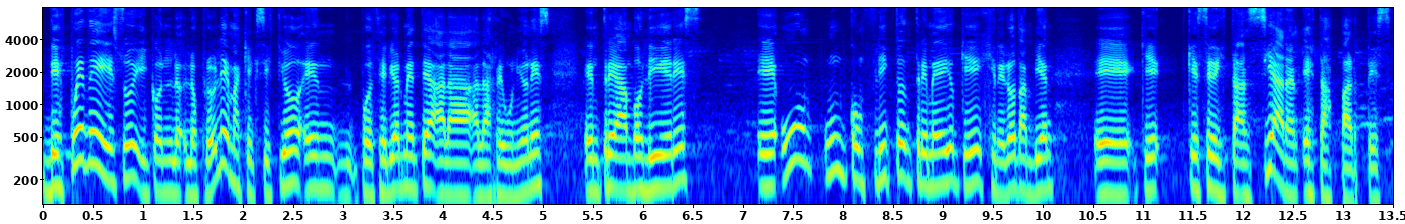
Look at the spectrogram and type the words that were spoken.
después de eso y con los problemas que existió posteriormente a, las reuniones entre ambos líderes, eh, hubo un, conflicto entre medio que generó también eh, que que se distanciaran estas partes.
